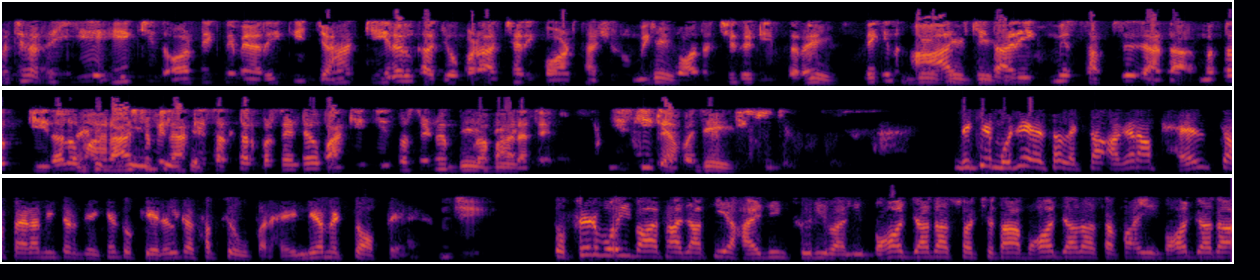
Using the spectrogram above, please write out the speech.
अच्छा ये एक चीज़ और देखने में आ रही है कि जहाँ केरल का जो बड़ा अच्छा रिकॉर्ड था शुरू में बहुत अच्छे से डील कर रहे हैं लेकिन जी, आज जी, की तारीख में सबसे ज़्यादा मतलब केरल और महाराष्ट्र मिला के सत्तर परसेंट है और बाकी तीस परसेंट में पूरा भारत है। इसकी क्या वजह है? देखिए मुझे ऐसा लगता है अगर आप हेल्थ का पैरामीटर देखें तो केरल का सबसे ऊपर है इंडिया में टॉप पे है। जी। तो फिर वही बात आ जाती है हाइजीन थ्योरी वाली बहुत ज़्यादा स्वच्छता बहुत ज़्यादा सफ़ाई बहुत ज़्यादा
